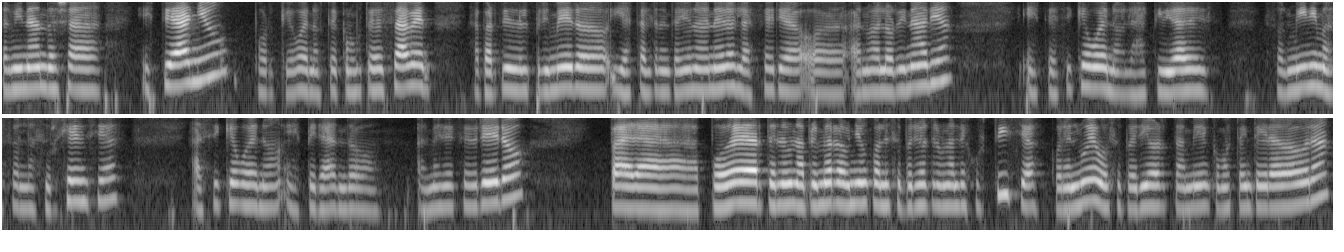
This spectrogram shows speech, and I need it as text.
terminando ya este año, porque bueno, usted, como ustedes saben, a partir del primero y hasta el 31 de enero es la feria eh, anual ordinaria, este, así que bueno, las actividades son mínimas, son las urgencias, así que bueno, esperando al mes de febrero para poder tener una primera reunión con el Superior Tribunal de Justicia, con el nuevo superior también, como está integrado ahora,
